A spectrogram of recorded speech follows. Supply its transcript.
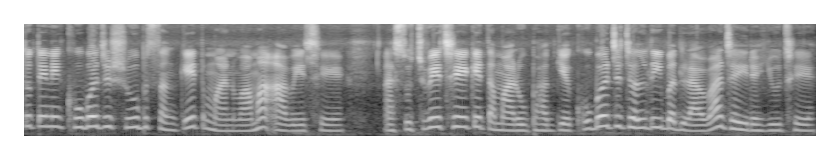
તો તેને ખૂબ જ શુભ સંકેત માનવામાં આવે છે. આ સૂચવે છે કે તમારું ભાગ્ય ખૂબ જ જલ્દી બદલાવા જઈ રહ્યું છે.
